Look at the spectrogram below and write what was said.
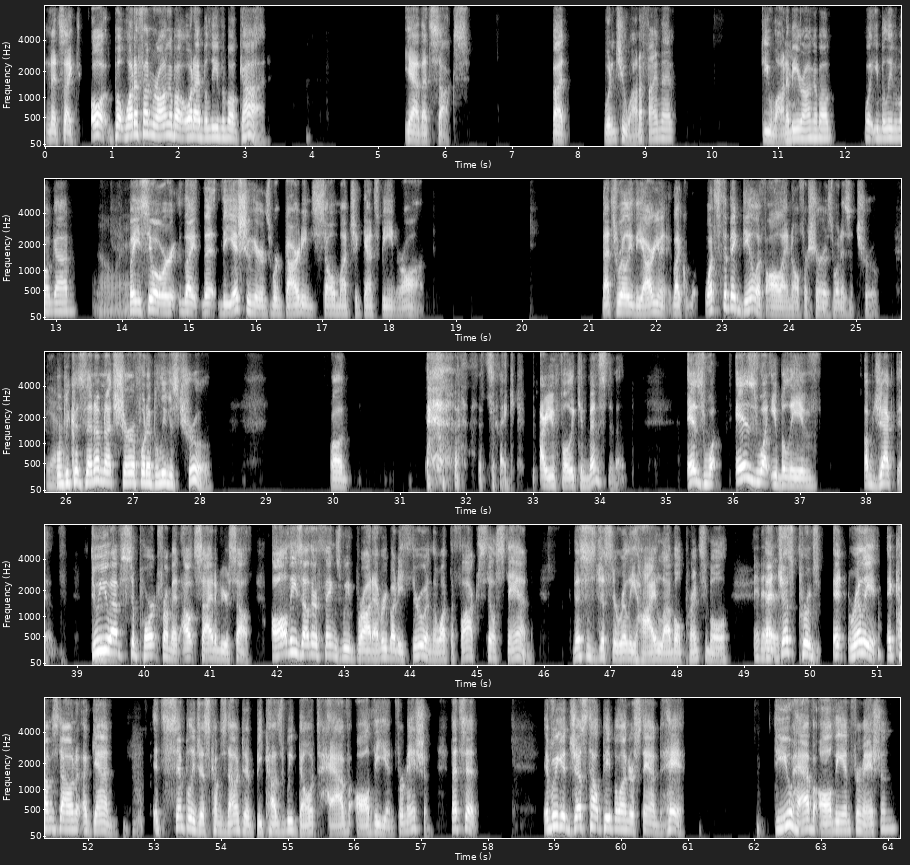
And it's like, oh, but what if I'm wrong about what I believe about God? Yeah, that sucks. But wouldn't you want to find that? Do you want to be wrong about what you believe about God? No way. But you see what we're like the, the issue here is we're guarding so much against being wrong. That's really the argument. Like, what's the big deal if all I know for sure is what isn't true? Yeah. Well, because then I'm not sure if what I believe is true. Well, it's like, are you fully convinced of it? Is what is what you believe objective? Do you have support from it outside of yourself? All these other things we've brought everybody through in the what the flock still stand. This is just a really high level principle it that is. just proves it really it comes down again. It simply just comes down to because we don't have all the information. That's it. If we could just help people understand, hey, do you have all the information?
